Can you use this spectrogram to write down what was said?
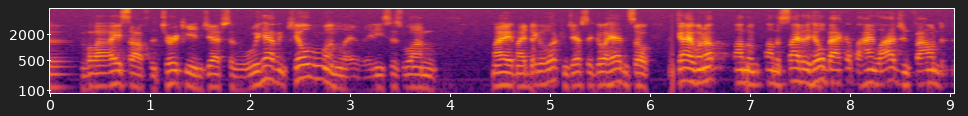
device off the turkey." And Jeff said, "Well, we haven't killed one lately." And he says, "Well, I'm." My, my take a look and Jeff said, "Go ahead." And so the guy went up on the on the side of the hill, back up behind lodge, and found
